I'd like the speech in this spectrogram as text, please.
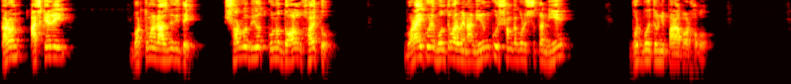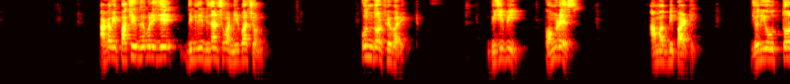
কারণ আজকের এই বর্তমান রাজনীতিতে সর্ববৃহৎ কোনো দল হয়তো বড়াই করে বলতে পারবে না, নিরঙ্কুশ সংখ্যাগরিষ্ঠতা নিয়ে ভোট বৈতরণী পারাপার হব। আগামী পাঁচই ফেব্রুয়ারি যে দিল্লির বিধানসভা নির্বাচন, কোন দল ফেভারিট বিজেপি, কংগ্রেস, আম আদমি পার্টি? যদিও উত্তর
